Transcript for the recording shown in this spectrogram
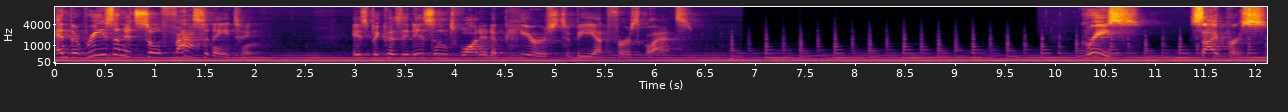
And the reason it's so fascinating is because it isn't what it appears to be at first glance. Greece, Cyprus,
